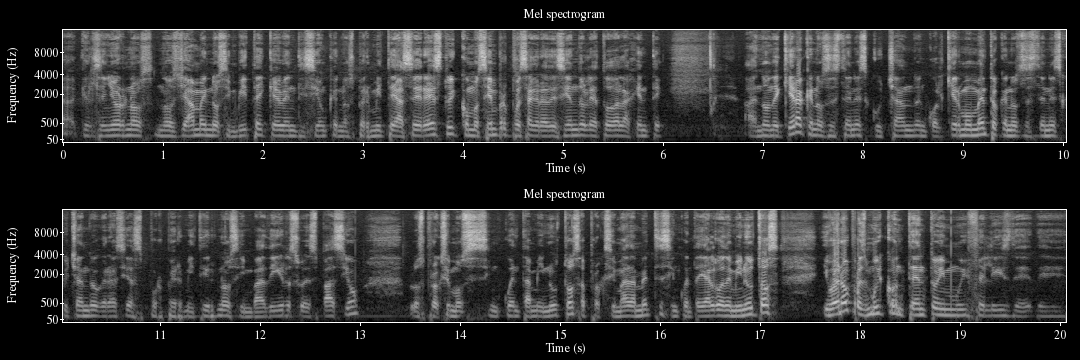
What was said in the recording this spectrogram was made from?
uh, que el Señor nos, nos llama y nos invita y qué bendición que nos permite hacer esto y como siempre, pues agradeciéndole a toda la gente en donde quiera que nos estén escuchando, en cualquier momento que nos estén escuchando, gracias por permitirnos invadir su espacio los próximos 50 minutos, aproximadamente 50 y algo de minutos. Y bueno, pues muy contento y muy feliz de, de,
